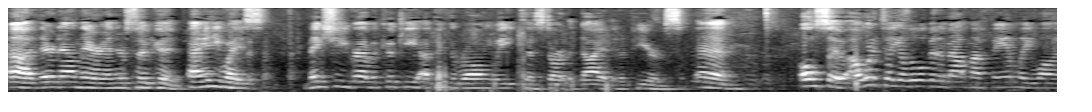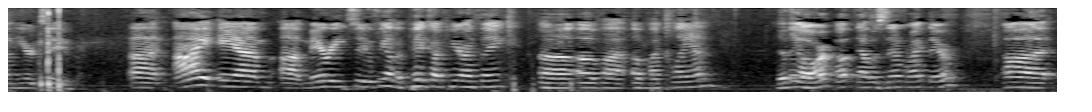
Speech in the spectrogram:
Uh, they're down there and they're so good. Uh, anyways, make sure you grab a cookie. I picked the wrong week to start the diet, it appears. Um, also, I want to tell you a little bit about my family while I'm here, too. Uh, I am uh, married to, if we have a pic up here, I think, uh, of, uh, of my clan. There they are. Oh, that was them right there. Uh,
